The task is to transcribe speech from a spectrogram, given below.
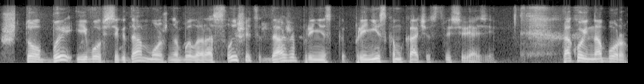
чтобы его всегда можно было расслышать даже при, низко, при низком качестве связи. Такой набор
